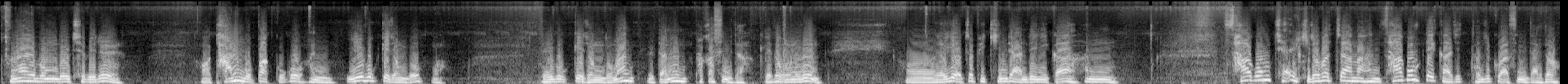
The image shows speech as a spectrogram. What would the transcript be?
분할봉돌 채비를 어, 다는 못 바꾸고 한 7개 정도, 어, 7개 정도만 일단은 바꿨습니다. 그래서 오늘은 어, 여기 어차피 긴데 안 되니까 한 40 제일 길어봤자 아마 한 40대까지 던질 것 같습니다. 그래서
